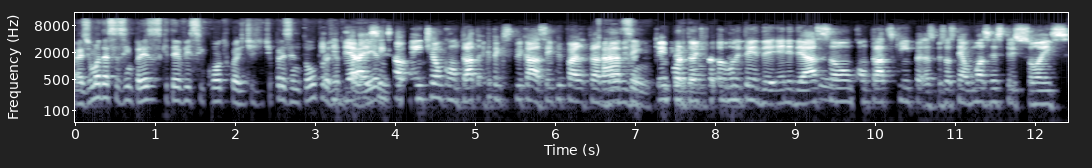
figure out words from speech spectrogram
mas uma dessas empresas que teve esse encontro com a gente, a gente apresentou o projeto para essencialmente é um contrato, é que tem que explicar sempre para ah, que é importante para todo mundo entender. NDA sim. são contratos que as pessoas têm algumas restrições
